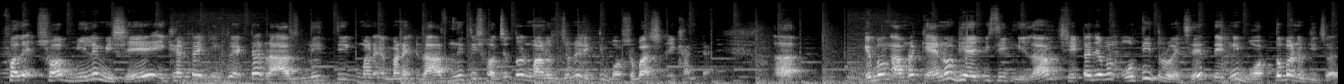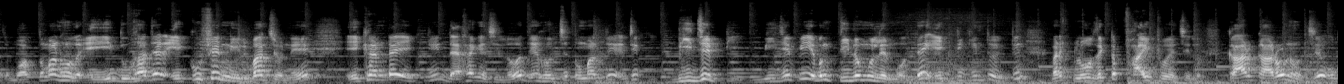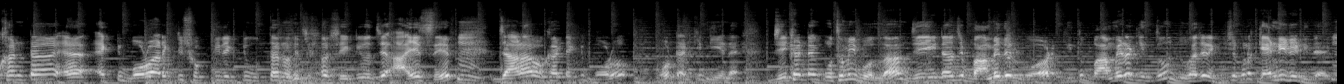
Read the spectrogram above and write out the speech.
ফলে সব মিলেমিশে এখানটায় কিন্তু একটা রাজনীতিক মানে মানে রাজনীতি সচেতন মানুষজনের একটি বসবাস এখানটায়। এবং আমরা কেন ভিআইপি সিট নিলাম? সেটা যেমন অতীত রয়েছে, তেমনি বর্তমানও কিছু আছে। বর্তমান হলো এই দু হাজার একুশের নির্বাচনে এখানটায় একটি দেখা গেছিল যে হচ্ছে তোমার যে এটি বিজেপি বিজেপি এবং তৃণমূলের মধ্যে একটি কিন্তু একটি মানে ক্লোজ একটা ফাইট হয়েছিল। কার কারণ হচ্ছে ওখানটা একটি বড় আরেকটি শক্তির একটি উত্থান হয়েছিল সেটি হচ্ছে আইএসএফ যারা ওখানটা একটি বড় ভোট আর কি নিয়ে নেয়। যেখানটা আমি প্রথমেই বললাম যে এটা হচ্ছে বামেদের গড় কিন্তু বামেরা কিন্তু দু হাজার একুশে কোনো ক্যান্ডিডেটই দেয়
